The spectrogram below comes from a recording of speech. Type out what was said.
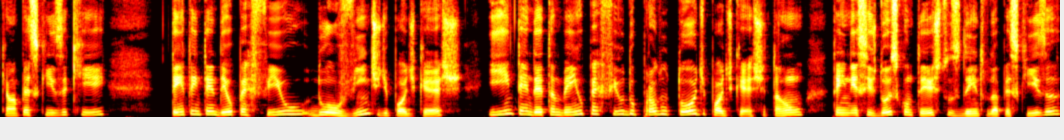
que é uma pesquisa que tenta entender o perfil do ouvinte de podcast e entender também o perfil do produtor de podcast. Então, tem esses dois contextos dentro da pesquisa.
